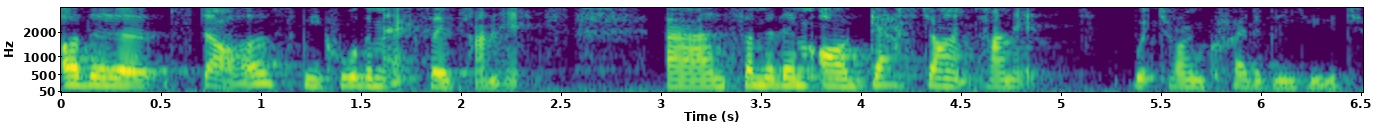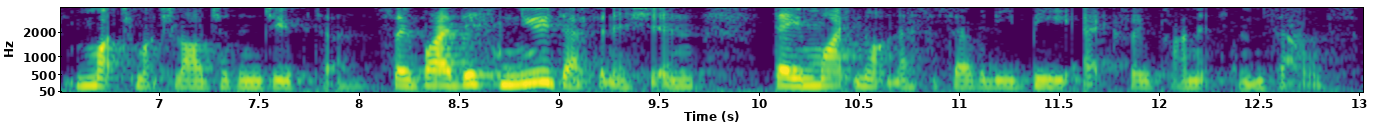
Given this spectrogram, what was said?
other stars. We call them exoplanets. And some of them are gas giant planets, which are incredibly huge, much, much larger than Jupiter. So, by this new definition, they might not necessarily be exoplanets themselves.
